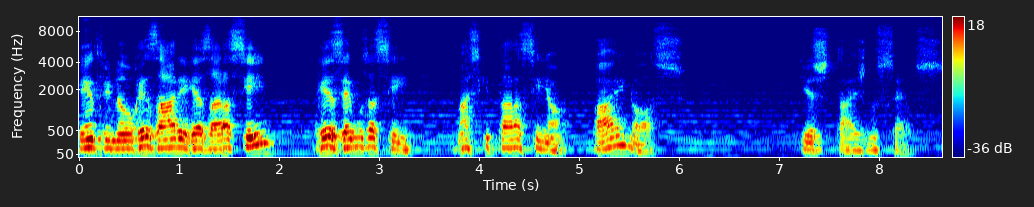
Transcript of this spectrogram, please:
Entre não rezar e rezar assim, rezemos assim. Mas que tal assim, ó? Pai nosso, que estais nos céus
